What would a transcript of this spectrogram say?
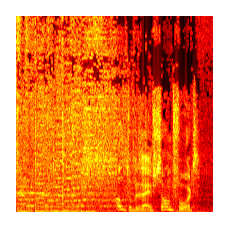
Autobedrijf Zandvoort.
